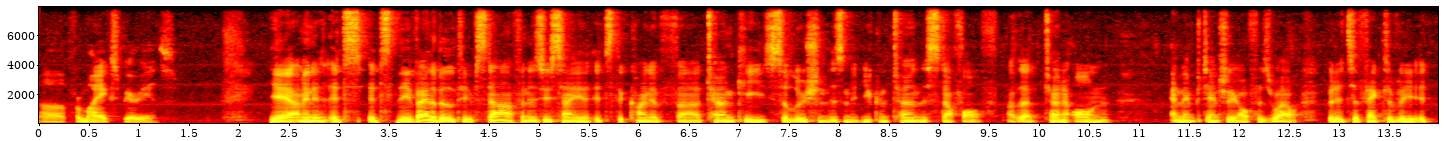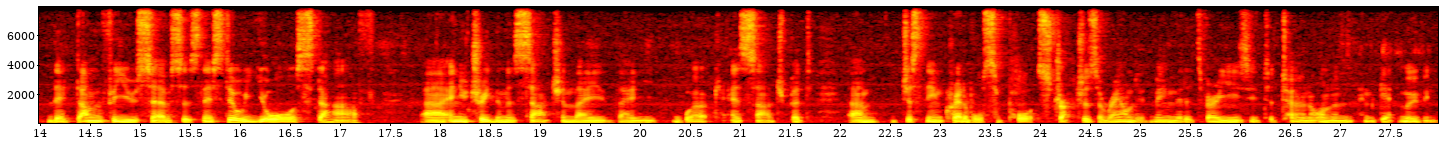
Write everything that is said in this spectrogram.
uh, from my experience yeah, I mean it's it's the availability of staff, and as you say, it's the kind of uh, turnkey solution, isn't it? You can turn this stuff off, uh, turn it on, and then potentially off as well. But it's effectively it, they're done for you services. They're still your staff, uh, and you treat them as such, and they they work as such. But um, just the incredible support structures around it mean that it's very easy to turn on and, and get moving.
